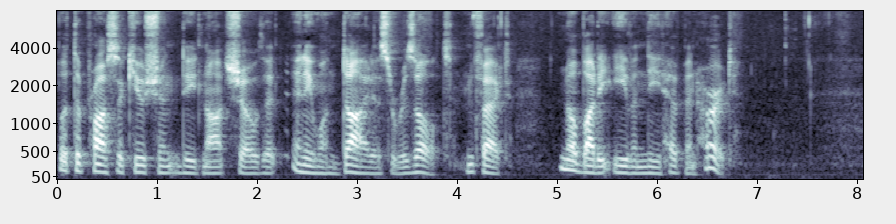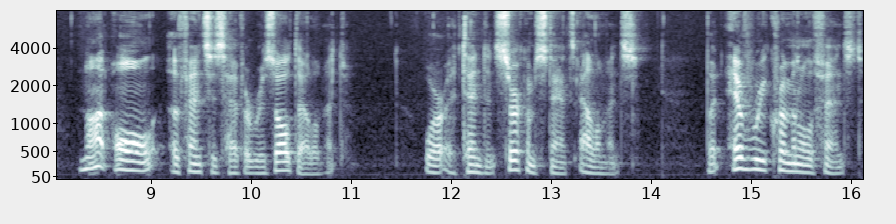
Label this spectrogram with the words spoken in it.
but the prosecution need not show that anyone died as a result. In fact, nobody even need have been hurt. Not all offenses have a result element or attendant circumstance elements, but every criminal offense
